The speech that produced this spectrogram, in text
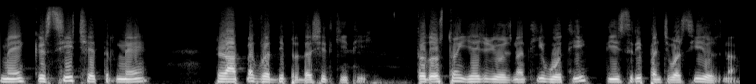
में कृषि क्षेत्र ने ऋणात्मक वृद्धि प्रदर्शित की थी? तो दोस्तों, यह जो योजना थी, वो थी तीसरी पंचवर्षीय योजना।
